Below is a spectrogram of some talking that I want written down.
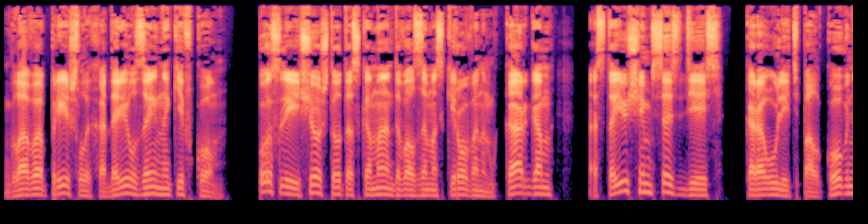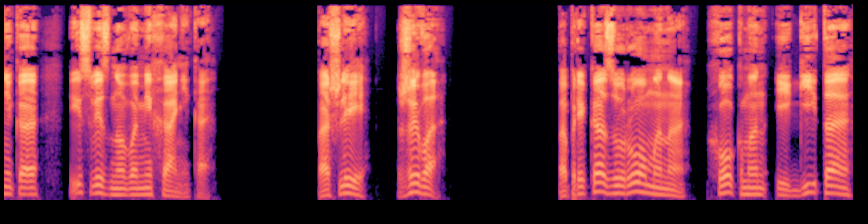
Глава пришлых одарил Зейна кивком. После еще что-то скомандовал замаскированным каргом, остающимся здесь, караулить полковника и связного механика. «Пошли! Живо!» По приказу Романа Хокман и Гита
